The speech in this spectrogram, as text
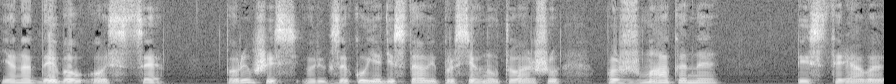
Я надибав ось це. Порившись у рюкзаку, я дістав і простягнув товаришу пожмакане пістряве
